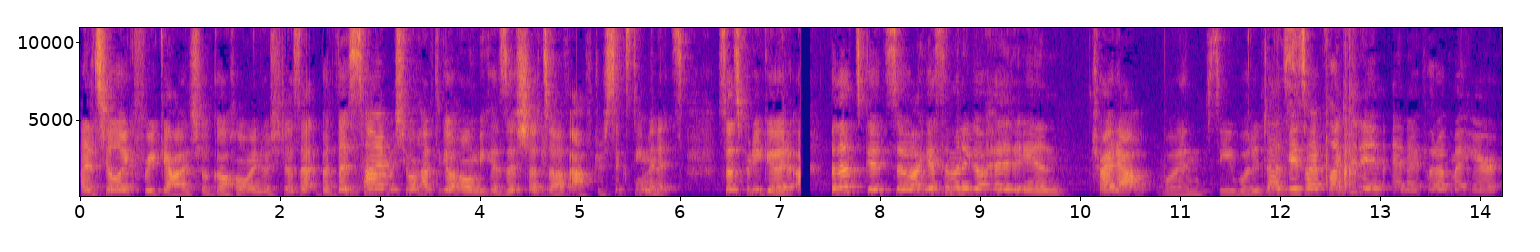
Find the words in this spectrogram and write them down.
And she'll like freak out and she'll go home. I know she does that. But this time she won't have to go home because this shuts off after 60 minutes. So that's pretty good. But that's good. So I guess I'm going to go ahead and try it out and see what it does. Okay, so I plugged it in and I put up my hair.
